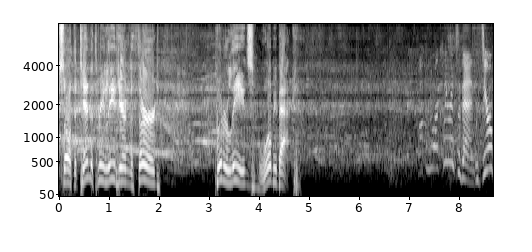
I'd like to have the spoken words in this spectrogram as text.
So at the 10 to 3 lead here in the third, Poudre leads. We'll be back. Welcome to our clearance event with 0%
